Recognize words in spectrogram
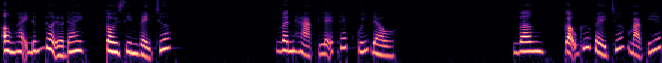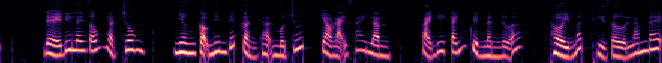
Ông hãy đứng đợi ở đây, tôi xin về trước. Vân Hạc lễ phép cúi đầu. Vâng, cậu cứ về trước mà viết, để đi lấy dấu nhật chung, nhưng cậu nên viết cẩn thận một chút, kẻo lại sai lầm, phải đi cánh quyền lần nữa, thời mất thì giờ lắm đấy.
